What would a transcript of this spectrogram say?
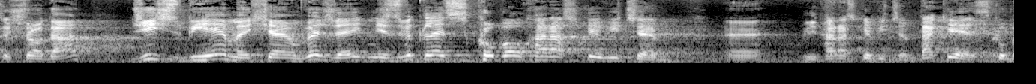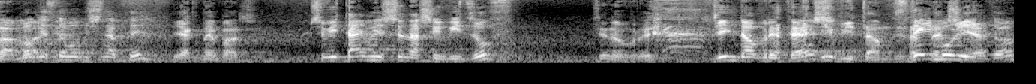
co środa. Dziś zbijemy się wyżej, niezwykle z Kubą Haraszkiewiczem. E, Witam. Haraszkiewiczem, tak jest, Kuba. Mogę z Tobą być na ty? Jak najbardziej. Przywitajmy jeszcze naszych widzów. Dzień dobry. Dzień dobry też. I witam Zdejmuję serdecznie. to,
